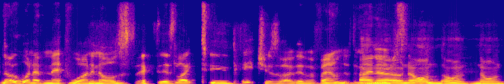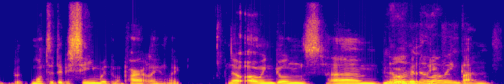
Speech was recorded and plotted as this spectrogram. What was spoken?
No one had an F one in Oz. There's like two pictures I've ever found of them. I know use. no one, no one, no one wanted to be seen with them. Apparently, like no Owen guns. Um, No, no late Owen for guns.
